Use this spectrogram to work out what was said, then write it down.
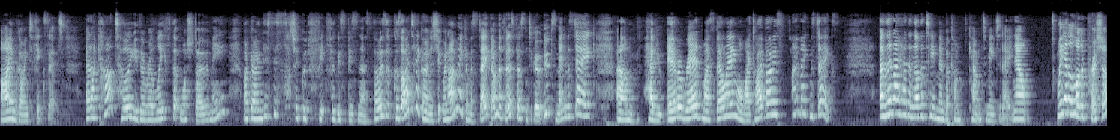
I am going to fix it. And I can't tell you the relief that washed over me. I'm going, this is such a good fit for this business. Those because I take ownership when I make a mistake. I'm the first person to go, oops, made a mistake. Um, have you ever read my spelling or my typos? I make mistakes. And then I had another team member come come to me today. Now, we get a lot of pressure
